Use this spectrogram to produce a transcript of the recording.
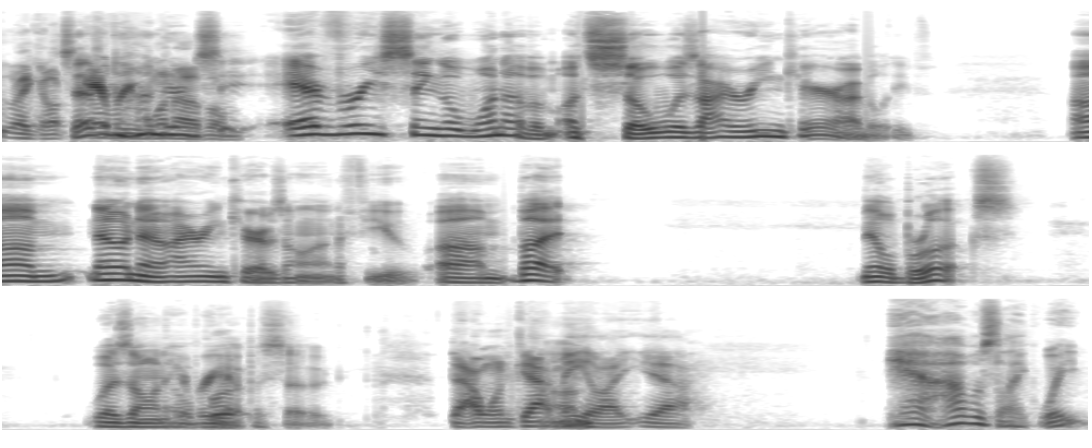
Like on every one of 700 them. Every single one of them. Uh, So was Irene Cara, I believe. Um, no, no, Irene Cara was on a few. Um, but Mel Brooks was on Mel every Brooks. episode. That one got me Um, like, yeah. Yeah, I was like, wait,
